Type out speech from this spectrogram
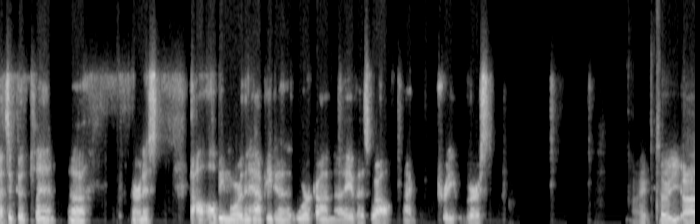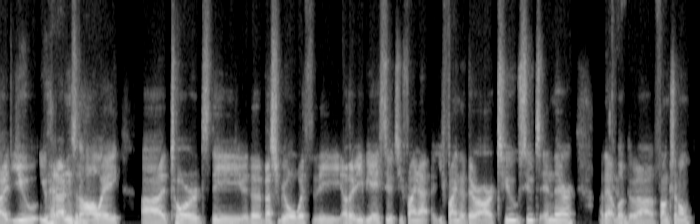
That's a good plan, uh, Ernest. I'll, I'll be more than happy to work on uh, Ava as well. I'm pretty versed. All right. So uh, you you head out into the hallway uh, towards the the vestibule with the other EVA suits. You find out you find that there are two suits in there that look uh, functional.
